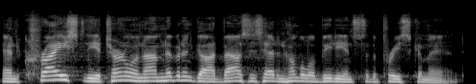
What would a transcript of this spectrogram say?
and Christ, the eternal and omnipotent God, bows his head in humble obedience to the priest's command.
